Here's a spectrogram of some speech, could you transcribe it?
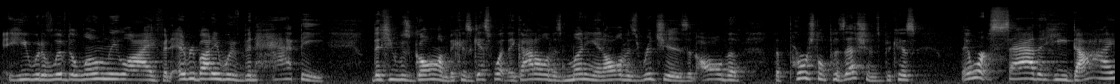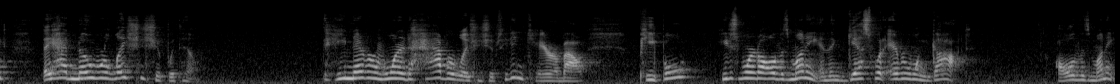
he would have lived a lonely life and everybody would have been happy that he was gone because guess what? They got all of his money and all of his riches and all the, the personal possessions because they weren't sad that he died. They had no relationship with him he never wanted to have relationships. He didn't care about people. He just wanted all of his money. And then guess what everyone got? All of his money.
